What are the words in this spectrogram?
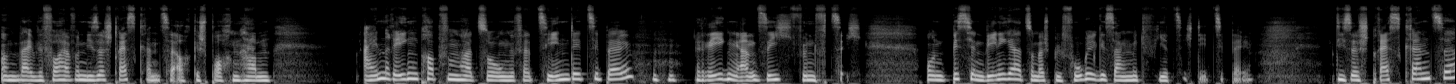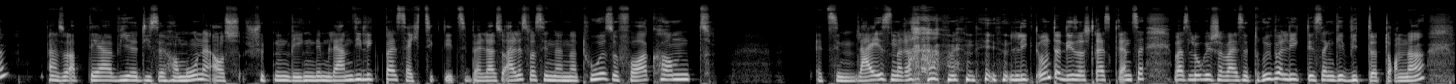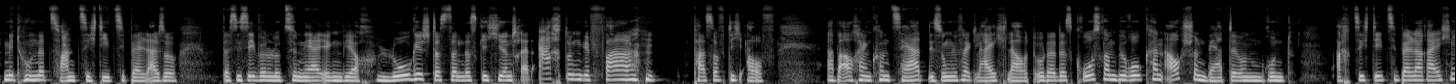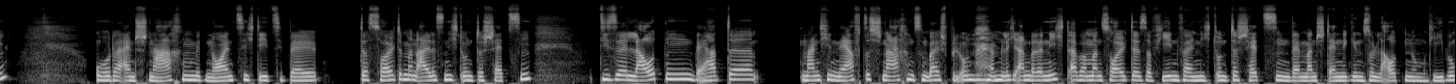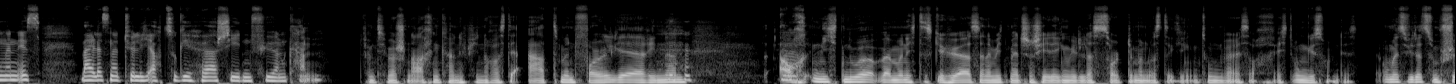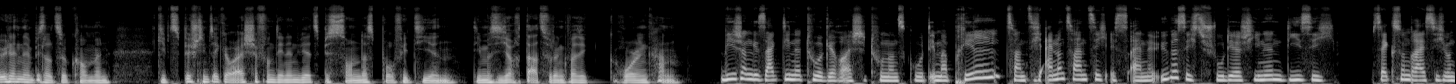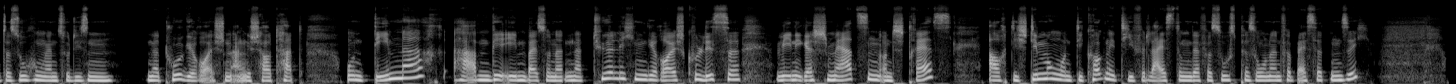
Und weil wir vorher von dieser Stressgrenze auch gesprochen haben. Ein Regentropfen hat so ungefähr 10 Dezibel, Regen an sich 50. Und ein bisschen weniger hat zum Beispiel Vogelgesang mit 40 Dezibel. Diese Stressgrenze, also ab der wir diese Hormone ausschütten wegen dem Lärm, die liegt bei 60 Dezibel. Also alles, was in der Natur so vorkommt, jetzt im leisen Rahmen, liegt unter dieser Stressgrenze. Was logischerweise drüber liegt, ist ein Gewitterdonner mit 120 Dezibel. Also das ist evolutionär irgendwie auch logisch, dass dann das Gehirn schreit, Achtung, Gefahr, pass auf dich auf. Aber auch ein Konzert ist ungefähr gleich laut oder das Großraumbüro kann auch schon Werte um rund 80 Dezibel erreichen oder ein Schnarchen mit 90 Dezibel. Das sollte man alles nicht unterschätzen. Diese lauten Werte, manche nervt das Schnarchen zum Beispiel unheimlich, andere nicht, aber man sollte es auf jeden Fall nicht unterschätzen, wenn man ständig in so lauten Umgebungen ist, weil das natürlich auch zu Gehörschäden führen kann. Beim Thema Schnarchen kann ich mich noch aus der Atmen-Folge erinnern. auch nicht nur, weil man nicht das Gehör seiner Mitmenschen schädigen will, das sollte man was dagegen tun, weil es auch recht ungesund ist. Um jetzt wieder zum Schönen ein bisschen zu kommen, Gibt es bestimmte Geräusche, von denen wir jetzt besonders profitieren, die man sich auch dazu dann quasi holen kann? Wie schon gesagt, die Naturgeräusche tun uns gut. Im April 2021 ist eine Übersichtsstudie erschienen, die sich 36 Untersuchungen zu diesen Naturgeräuschen angeschaut hat. Und demnach haben wir eben bei so einer natürlichen Geräuschkulisse weniger Schmerzen und Stress. Auch die Stimmung und die kognitive Leistung der Versuchspersonen verbesserten sich.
